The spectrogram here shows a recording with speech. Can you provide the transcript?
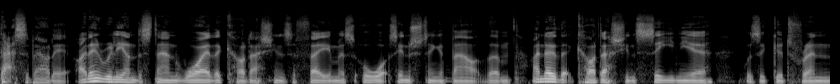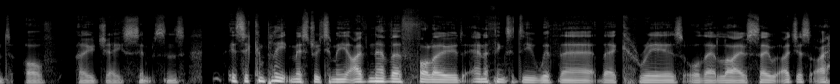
That's about it. I don't really understand why the Kardashians are famous or what's interesting about them. I know that Kardashian Sr. was a good friend of O.J. Simpson's. It's a complete mystery to me. I've never followed anything to do with their their careers or their lives, so I just I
